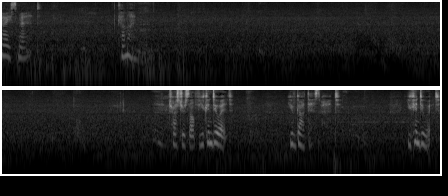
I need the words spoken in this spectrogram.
Nice, Matt. Come on. Trust yourself. You can do it. You've got this, Matt. You can do it.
